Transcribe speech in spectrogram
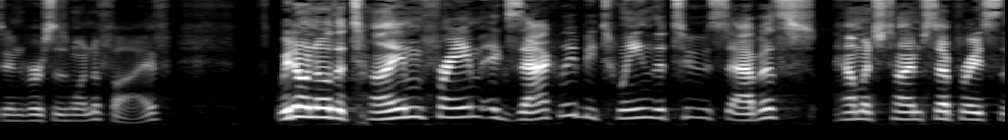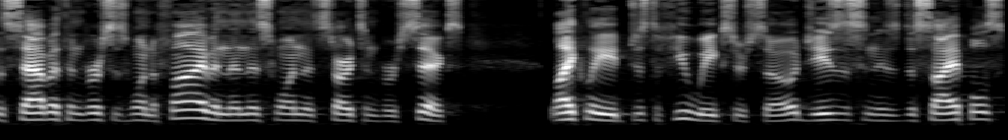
in verses 1 to 5. We don't know the time frame exactly between the two Sabbaths, how much time separates the Sabbath in verses 1 to 5 and then this one that starts in verse 6. Likely just a few weeks or so. Jesus and his disciples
